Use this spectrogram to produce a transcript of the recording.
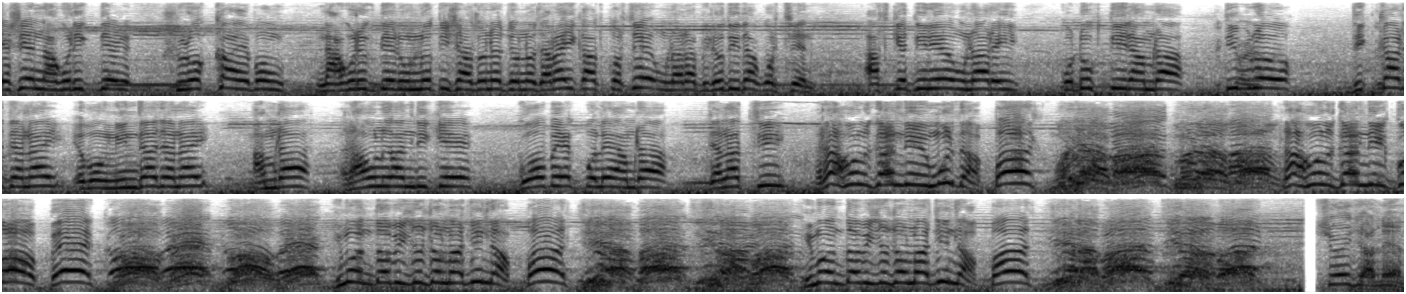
দেশের নাগরিকদের সুরক্ষা এবং নাগরিকদের উন্নতি সাধনের জন্য যারাই কাজ করছে, উনারা বিরোধিতা করছেন। আজকের দিনে উনার এই কটুক্তির আমরা তীব্র ধিক্কার জানাই এবং নিন্দা জানাই। আমরা রাহুল গান্ধীকে গো ব্যাক বলে আমরা জানাচ্ছি রাহুল গান্ধী মুর্দাবাদ। রাহুল গান্ধী গো ব্যাক হিমন্ত বিশ্ব শর্মা জিন্দাবাদ। হিমন্ত বিশ্ব শর্মা জিন্দাবাদ। নিশ্চয়ই জানেন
